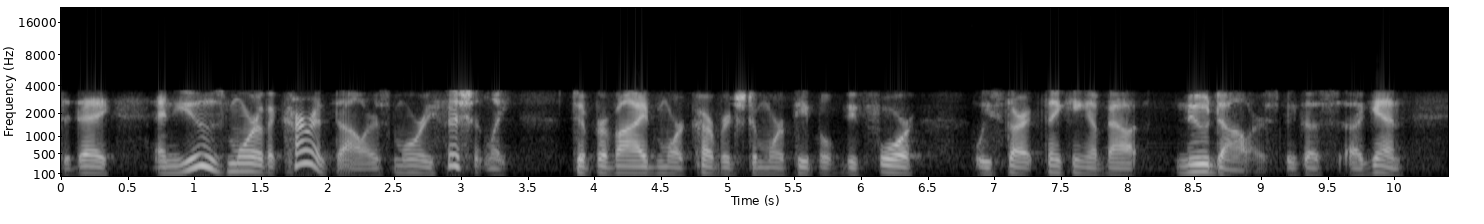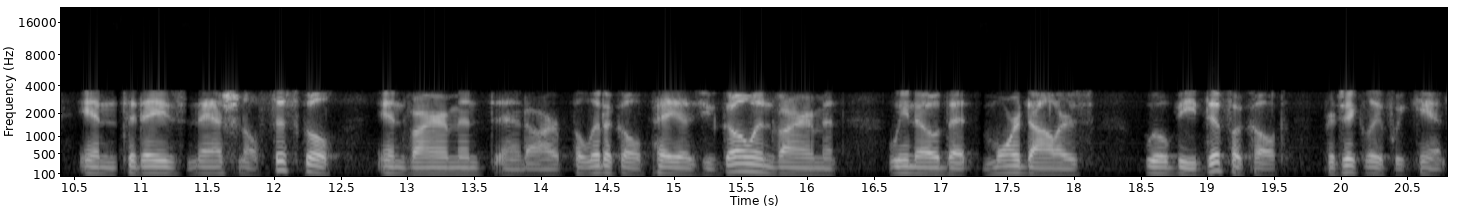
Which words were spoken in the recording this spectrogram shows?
today and use more of the current dollars more efficiently to provide more coverage to more people before we start thinking about new dollars. Because again in today's national fiscal environment and our political pay as you go environment we know that more dollars will be difficult particularly if we can't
